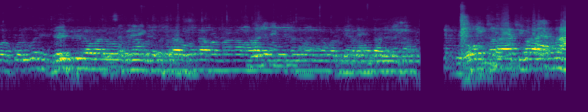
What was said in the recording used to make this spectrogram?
जय श्री बाबा ओम सदा शिवाय नमः.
